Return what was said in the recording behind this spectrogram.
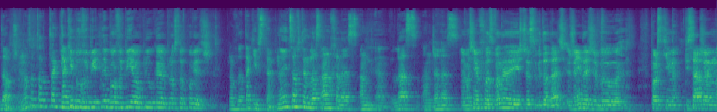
dobrze, no to, to taki, Taki był wybitny, bo wybijał piłkę prosto w powietrze. Prawda, taki wstęp. No i co w tym Los Angeles, An, e, Los Angeles Właśnie pozwolę jeszcze sobie dodać, że nie dość, że był polskim pisarzem,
